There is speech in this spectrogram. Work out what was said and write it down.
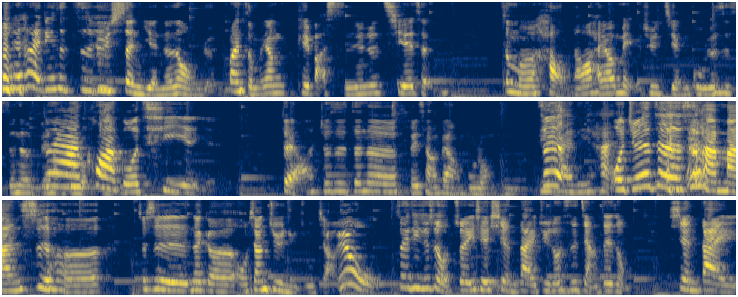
因为他一定是自律慎言的那种人，不然怎么样可以把时间就是切成这么好，然后还要每个去兼顾，就是真的非常对啊，跨国企业耶，对啊，就是真的非常非常不容易，这厉害厉害。我觉得真的是还蛮适合。就是那个偶像剧女主角，因为我最近就是有追一些现代剧，都是讲这种现代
